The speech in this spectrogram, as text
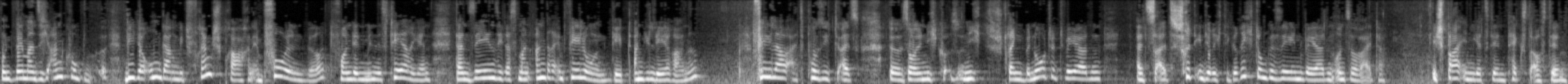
Und wenn man sich anguckt, wie der Umgang mit Fremdsprachen empfohlen wird von den Ministerien, dann sehen Sie, dass man andere Empfehlungen gibt an die Lehrer. Ne? Fehler als, positiv, als äh, sollen nicht, nicht streng benotet werden, als, als Schritt in die richtige Richtung gesehen werden und so weiter. Ich spare Ihnen jetzt den Text aus, dem,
